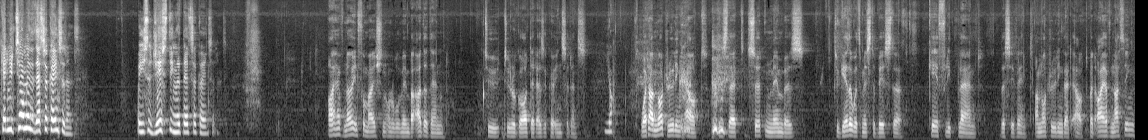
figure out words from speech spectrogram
Can you tell me that that's a coincidence? Are you suggesting that that's a coincidence? I have no information, Honourable Member, other than to, to regard that as a coincidence. Yeah. What I'm not ruling out is that certain members, together with Mr. Bester, carefully planned this event. I'm not ruling that out, but I have nothing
